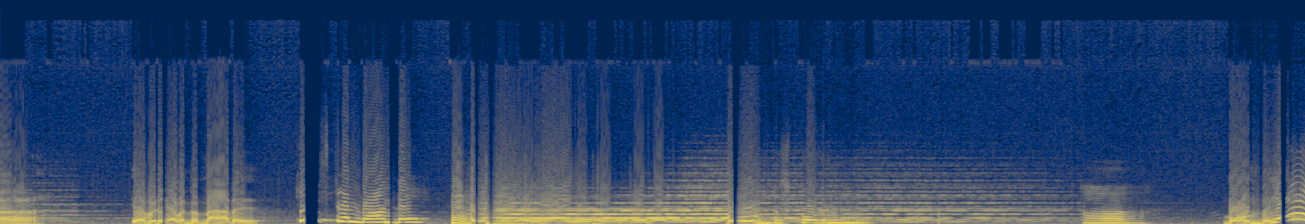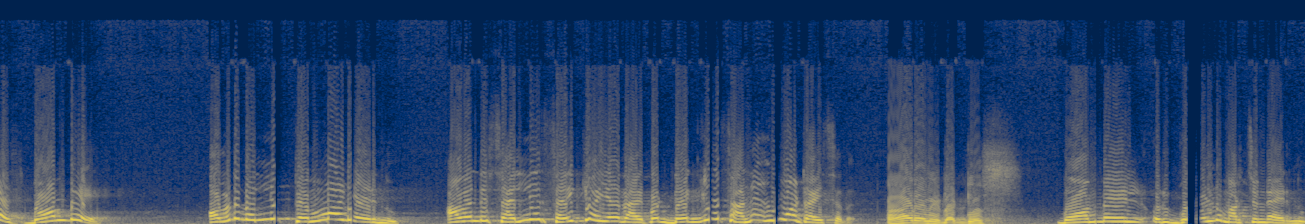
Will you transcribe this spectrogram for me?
ആ എവിടെയാ അവന്റെ നാട്? He's ഫ്രം ബോംബെ ബോംബ് സ്ഫോടനം ആ. ബോംബെ യെസ് ബോംബെ അവിടെ വലിയ തെമ്മാടിയായിരുന്നു. അവന്റെ ശല്യം സഹിക്കാൻ വയ്യാതായപ്പോ ഡഗ്ലസ് ആണ് ഇങ്ങോട്ട് അയച്ചത്. ആരാണ് ഈ ഡഗ്ലസ്? ബോംബെയിൽ ഒരു ഗോൾഡ് മർച്ചന്റ് ആയിരുന്നു.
